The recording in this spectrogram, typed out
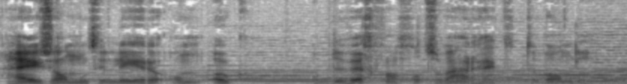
Hij zal moeten leren om ook op de weg van Gods waarheid te wandelen.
